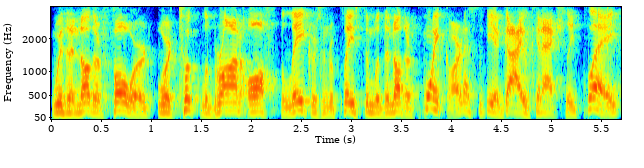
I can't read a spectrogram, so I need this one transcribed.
with another forward, or took LeBron off the Lakers and replaced him with another point guard, has to be a guy who can actually play.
